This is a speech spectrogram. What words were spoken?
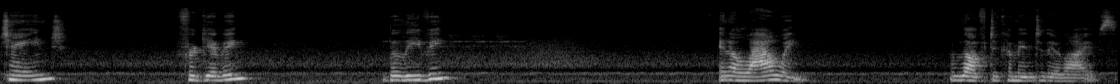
change, forgiving, believing and allowing love to come into their lives.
